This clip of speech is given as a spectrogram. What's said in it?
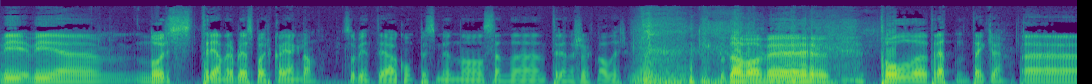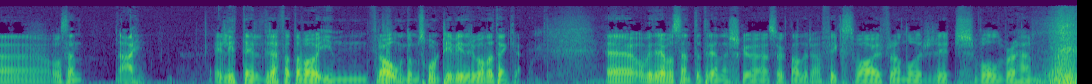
vi, vi eh, Når trenere ble sparka i England, så begynte jeg og kompisen min å sende trenersøknader. så da var vi 12-13, tenker jeg. Eh, og sendt Nei, litt eldre, for det var jo inn fra ungdomsskolen til videregående, tenker jeg. Eh, og vi drev og sendte trenersøknader. Ja. Fikk svar fra Norwich, Wolverhampton,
